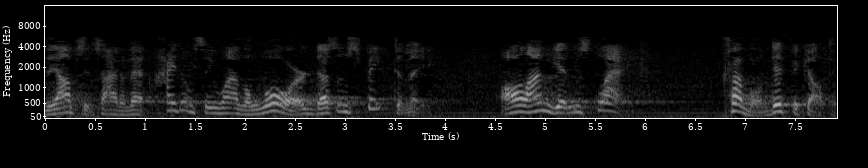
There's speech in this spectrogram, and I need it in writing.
the opposite side of that, I don't see why the Lord doesn't speak to me. All I'm getting is flack, trouble, difficulty.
